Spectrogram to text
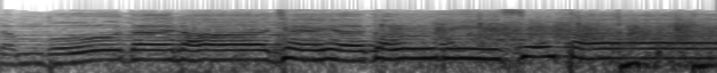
लम्बोदरा जय गौरी सुता।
